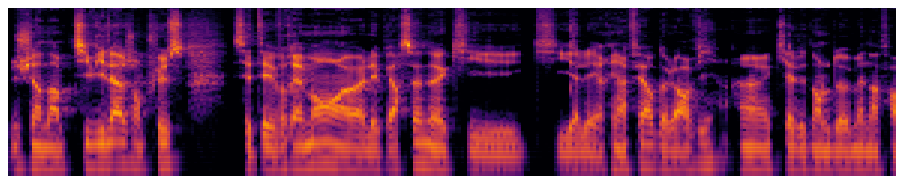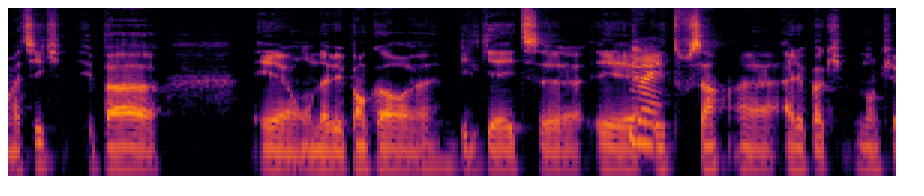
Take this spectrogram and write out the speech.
Je viens d'un petit village en plus. C'était vraiment les personnes qui qui allaient rien faire de leur vie, qui allaient dans le domaine informatique et pas et euh, on n'avait pas encore euh, Bill Gates euh, et, tout ça à l'époque. Donc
